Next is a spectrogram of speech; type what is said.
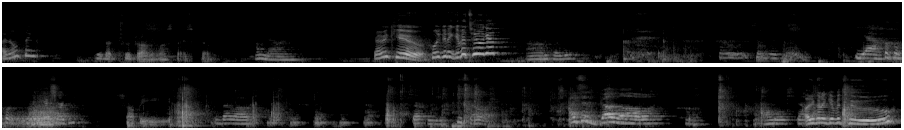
I don't think he got true drawing last night. So I'm done. very cute. Who are you gonna give it to again? Um, Toby. So, so you're good. Yeah. yeah, Sharpie. Sharpie. Bella. Sharpie. Who's Bella? I said Bella. Almost Are you gonna give it to?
